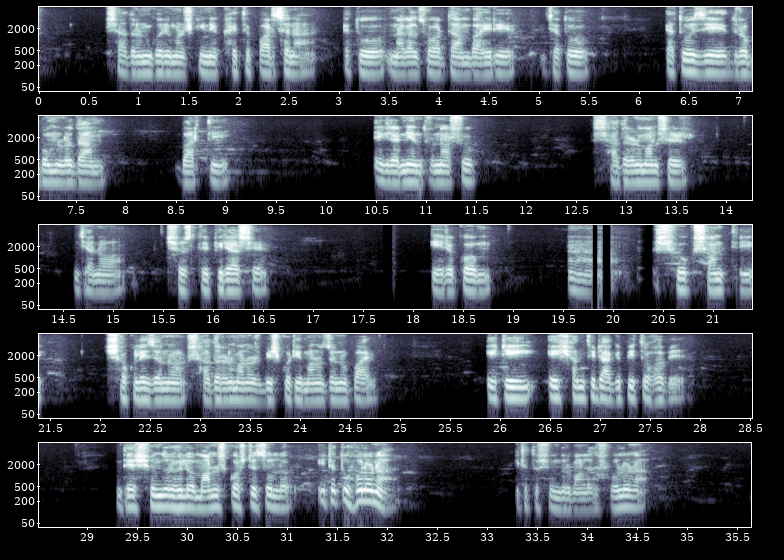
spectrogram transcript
সাধারণ গরিব মানুষ কিনে খাইতে পারছে না। এত নাগাল ছোঁয়ার দাম বাহিরে যত, এত যে দ্রব্যমূল্য দাম বাড়তি, এগুলা নিয়ন্ত্রণ আসুক, সাধারণ মানুষের যেন স্বস্তি ফিরে আসে। এরকম সুখ, শান্তি সকলে যেন সাধারণ মানুষ, বিশ কোটি মানুষ যেন পায়, এটাই, এই শান্তিটা আগে পেতে হবে। দেশ সুন্দর হইল, মানুষ কষ্টে চলল, এটা তো হলো না। এটা তো সুন্দর বাংলাদেশ হলো না।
